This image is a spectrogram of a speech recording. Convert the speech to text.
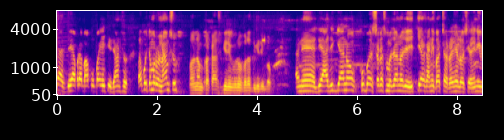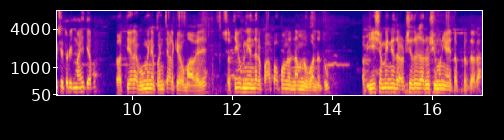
ઇતિહાસ જે આપણા બાપુ પાસેથી જાણશું. બાપુ તમારું નામ શું? મારું નામ પ્રકાશગીરી ગુરુ ભરતગીરી બાપુ. અને જે આ જગ્યાનો ખૂબ જ સરસ મજાનો જે ઇતિહાસ આની પાછળ રહેલો છે એની વિશે થોડીક માહિતી આપો. અત્યારે ભૂમિને પંચાળ કહેવામાં આવે છે. સતયુગની અંદર પાપાપોનો નામનું વન હતું. એ સમયની અંદર અક્ષત હજાર ઋષિમુનિ અહીં તપ કરતા હતા.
